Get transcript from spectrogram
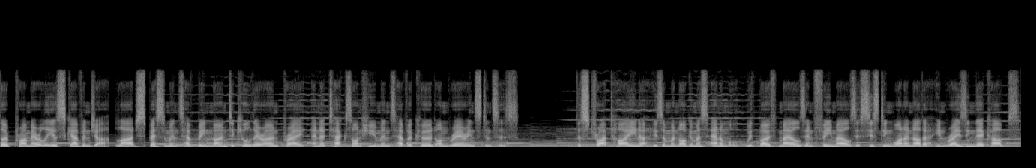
Though primarily a scavenger, large specimens have been known to kill their own prey, and attacks on humans have occurred on rare instances. The striped hyena is a monogamous animal, with both males and females assisting one another in raising their cubs.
